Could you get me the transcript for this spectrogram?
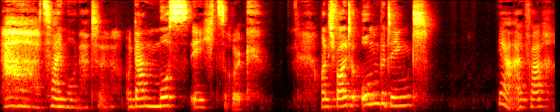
ah, zwei Monate und dann muss ich zurück. Und ich wollte unbedingt, ja, einfach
